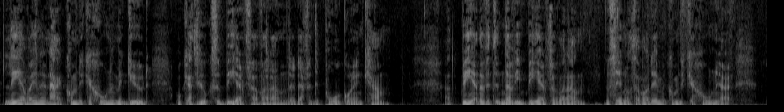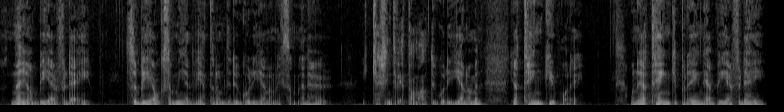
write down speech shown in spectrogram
leva i den här kommunikationen med Gud. Och att vi också ber för varandra därför att det pågår en kamp. Att be, när vi ber för varandra, då säger någon så här, vad det är med kommunikation att göra. När jag ber för dig så blir jag också medveten om det du går igenom, liksom, eller hur? Kanske inte vet om allt du går igenom, men jag tänker ju på dig. Och när jag tänker på dig, när jag ber för dig,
